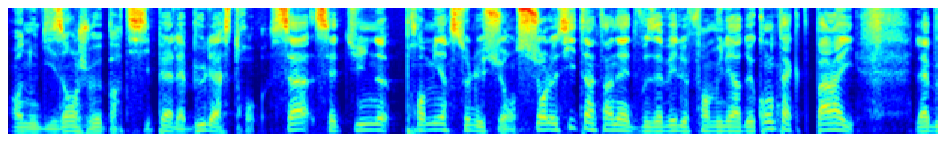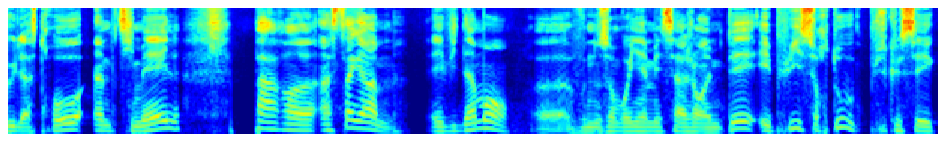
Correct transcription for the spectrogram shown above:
en nous disant je veux participer à la bulle astro. Ça, c'est une première solution. Sur le site internet, vous avez le formulaire de contact. Pareil, la bulle astro, un petit mail par euh, Instagram, évidemment. Euh, vous nous envoyez un message en MP et puis surtout, puisque c'est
